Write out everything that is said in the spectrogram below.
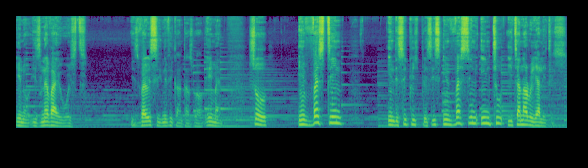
you know, is never a waste. It's very significant as well. Amen. So, investing in the secret place is investing into eternal realities.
